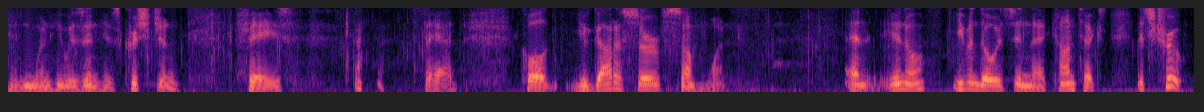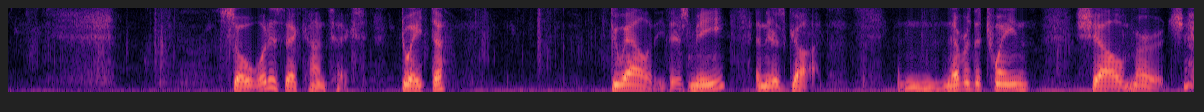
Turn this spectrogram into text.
when he was in his Christian phase, fad, called You Gotta Serve Someone. And, you know, even though it's in that context, it's true. So, what is that context? Dvaita, duality. There's me and there's God. And never the twain shall merge.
